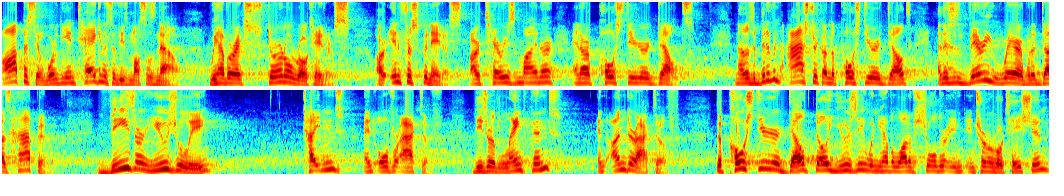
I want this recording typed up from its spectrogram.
opposite, what are the antagonists of these muscles now? We have our external rotators our infraspinatus, our teres minor, and our posterior delt. Now there's a bit of an asterisk on the posterior delt, and this is very rare, but it does happen. These are usually tightened and overactive. These are lengthened and underactive. The posterior delt, though, usually when you have a lot of shoulder in, internal rotation,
